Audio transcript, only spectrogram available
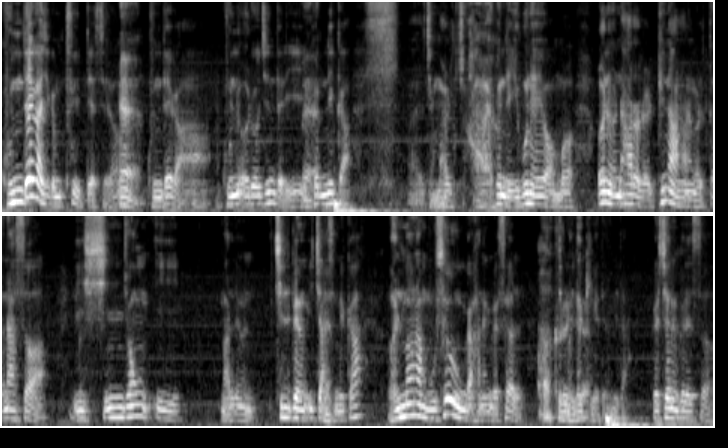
군대가 지금 투입됐어요. 예. 군대가 군 어르신들이 예. 그러니까 아, 정말 아 근데 이번에요 뭐 어느 나라를 비난하는 걸 떠나서 이 신종 이 말하자면 질병 있지 않습니까? 얼마나 무서운가 하는 것을 아. 느끼게 됩니다. 그래서 저는 그래서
